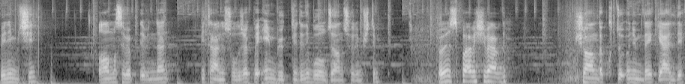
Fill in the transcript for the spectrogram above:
benim için alma sebeplerinden bir tanesi olacak ve en büyük nedeni bu olacağını söylemiştim. Ön siparişi verdim. Şu anda kutu önümde geldi.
